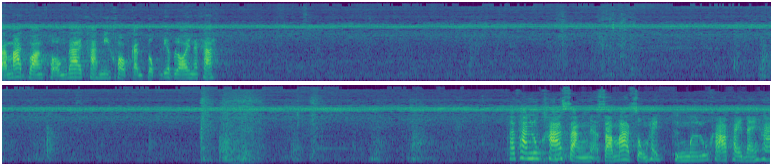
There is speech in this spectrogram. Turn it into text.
สามารถวางของได้ค่ะ มีขอบกันตกเรียบร้อยนะคะ ถ้าท่านลูกค้าสั่งเนี่ยสามารถส่งให้ถึงมือลูกค้าภายในห้า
